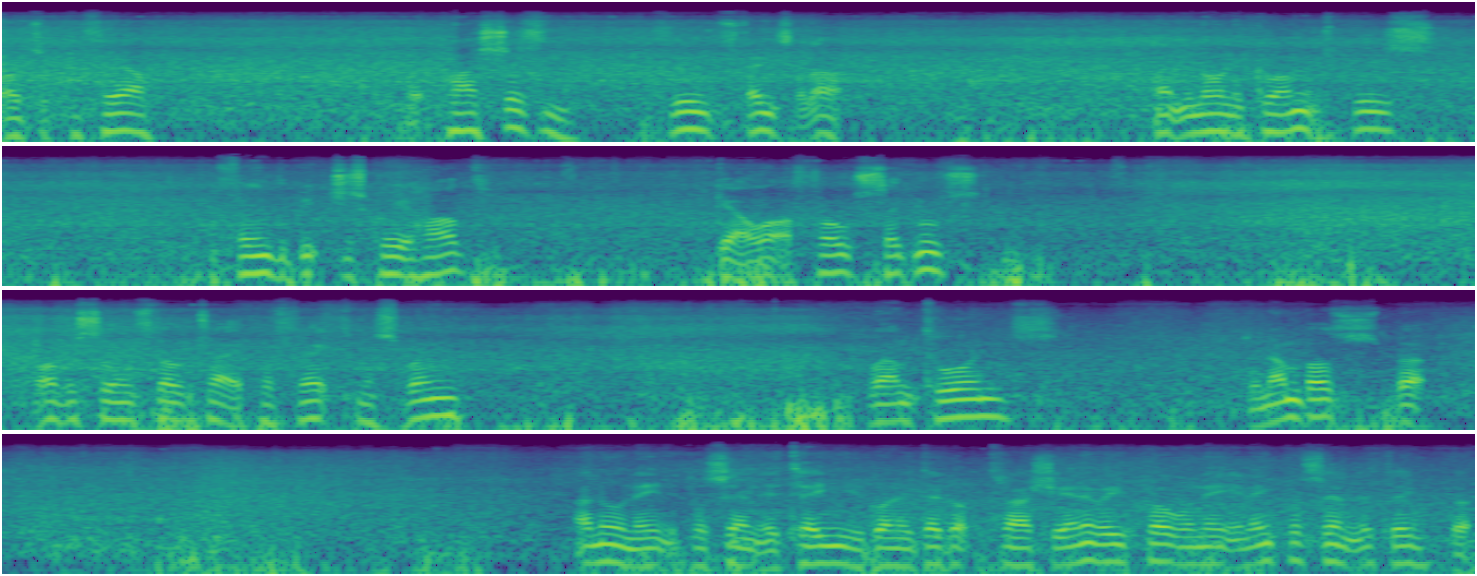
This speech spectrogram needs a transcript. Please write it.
or do you prefer like pastures and fields, things like that? Let me know in the comments please. I find the beach is quite hard. Get a lot of false signals. Obviously I'm still trying to perfect my swing. Learn tones, the numbers, but I know 90% of the time you're going to dig up trash anyway, probably 99% of the time, but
